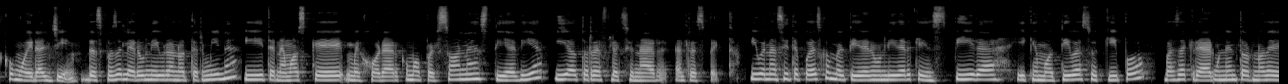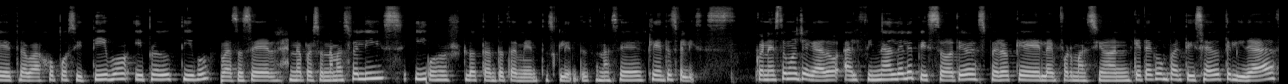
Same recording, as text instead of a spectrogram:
como ir al gym. Después de leer un libro no termina y tenemos que mejorar como personas día a día y autorreflexionar al respecto. Y bueno, si te puedes convertir en un líder que inspira y que motiva a su equipo, vas a crear un entorno de trabajo positivo y productivo, vas a ser una persona más feliz y por lo tanto también tus clientes van a ser clientes felices. Con esto hemos llegado al final del episodio. Espero que la información que te compartí sea de utilidad.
